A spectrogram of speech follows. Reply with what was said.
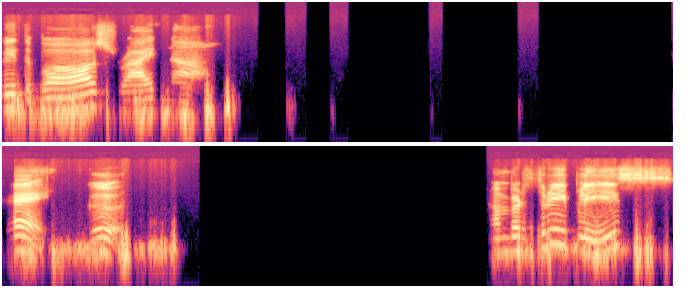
with the boss right now. Okay, good. Number three, please.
